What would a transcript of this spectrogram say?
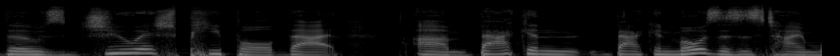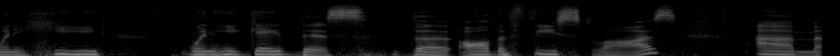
those Jewish people that um, back in back in Moses' time when he when he gave this the all the feast laws, um,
